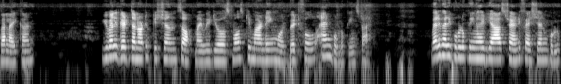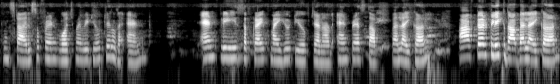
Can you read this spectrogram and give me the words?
bell icon. You will get the notifications of my videos most demanding, more beautiful and good looking style very very good looking ideas trendy fashion good looking style. So friend watch my video till the end. And please subscribe my youtube channel and press the bell icon. After click the bell icon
